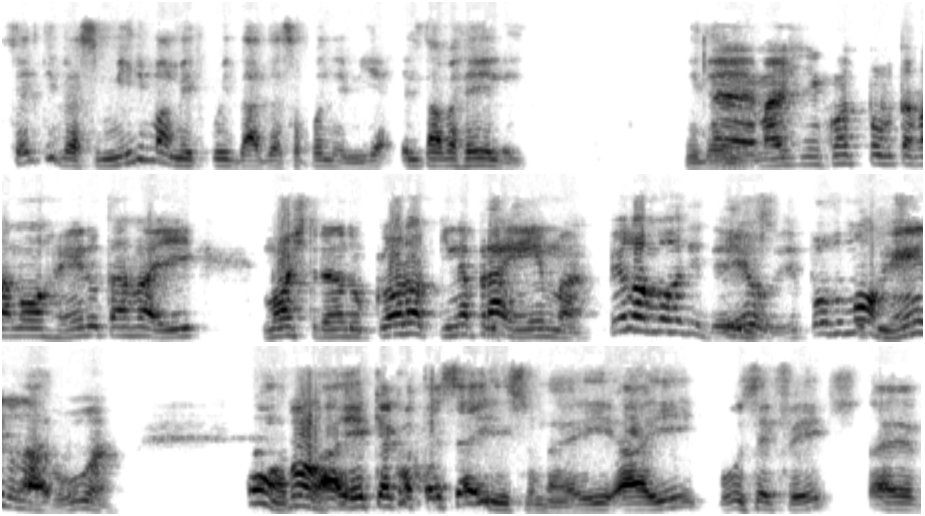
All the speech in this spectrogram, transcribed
Se ele tivesse minimamente cuidado dessa pandemia, ele estava reeleito. É, mas enquanto o povo estava morrendo, estava aí mostrando cloroquina para EMA. Pelo amor de Deus, isso. o povo morrendo na rua. Bom, aí o que acontece é isso, né? E aí os efeitos, é,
